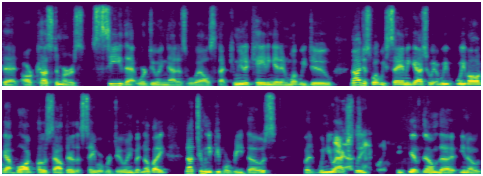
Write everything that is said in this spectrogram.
that our customers see that we're doing that as well. So that communicating it and what we do, not just what we say. I mean, gosh, we, we we've all got blog posts out there that say what we're doing, but nobody, not too many people read those. But when you Yeah, actually exactly. give them the, you know,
